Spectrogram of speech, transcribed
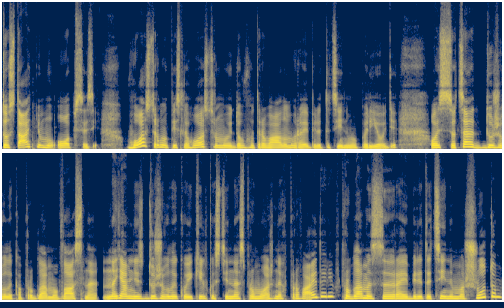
достатньому обсязі, в гострому, післягострому і довготривалому реабілітаційному періоді. Ось це дуже велика проблема. Власне, наявність дуже великої кількості неспроможних провайдерів, проблеми з реабілітаційним маршрутом.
